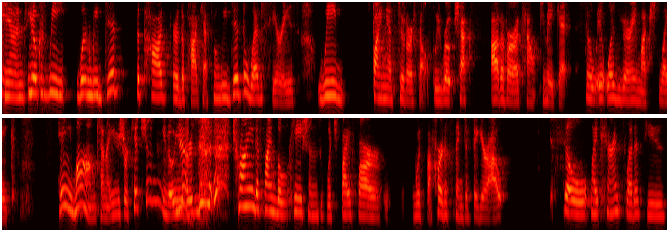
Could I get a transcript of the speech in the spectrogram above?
And you know, because we when we did the pod or the podcast, when we did the web series, we financed it ourselves. We wrote checks out of our account to make it. So it was very much like, hey mom, can I use your kitchen? You know, you Yeah. were trying to find locations, which by far was the hardest thing to figure out. So my parents let us use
